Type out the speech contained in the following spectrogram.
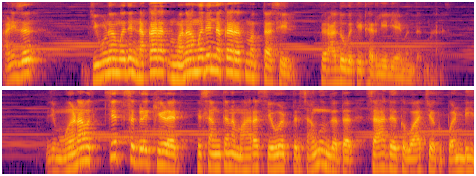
आणि जर जीवनामध्ये नकारात मनामध्ये नकारात्मकता असेल तर अधोगती ठरलेली आहे म्हणतात महाराज. म्हणजे मनावरचेच सगळे खेळ आहेत हे सांगताना महाराज शेवट तर सांगून जातात साधक वाचक पंडित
